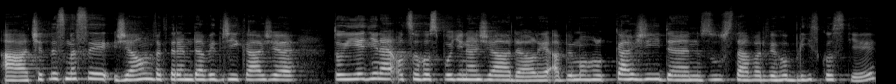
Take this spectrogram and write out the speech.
A četli jsme si žalm, ve kterém David říká, že to jediné, o co hospodina žádal, je, aby mohl každý den zůstávat v jeho blízkosti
